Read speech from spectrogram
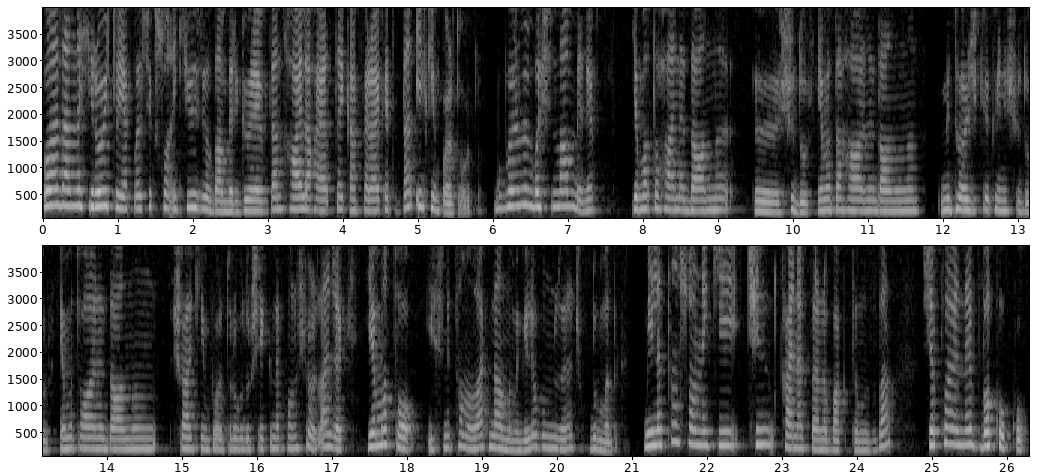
Bu nedenle Hirohito yaklaşık son 200 yıldan beri görevden hala hayattayken feragat eden ilk imparatordu. Bu bölümün başından beri Yamato Hanedanı e, şudur, Yamato Hanedanı'nın mitolojik kökeni şudur, Yamato Hanedanı'nın şu anki imparatoru budur şeklinde konuşuyoruz. Ancak Yamato ismi tam olarak ne anlama geliyor bunun üzerine çok durmadık. Milattan sonraki Çin kaynaklarına baktığımızda Japonya'da Wakoku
